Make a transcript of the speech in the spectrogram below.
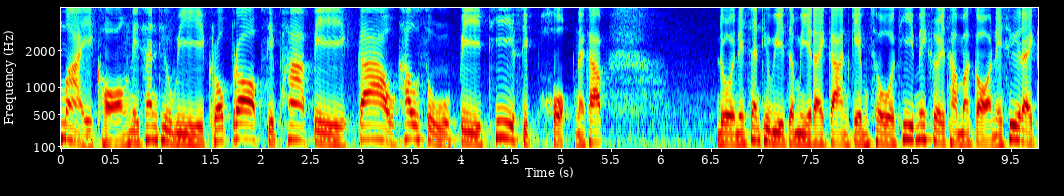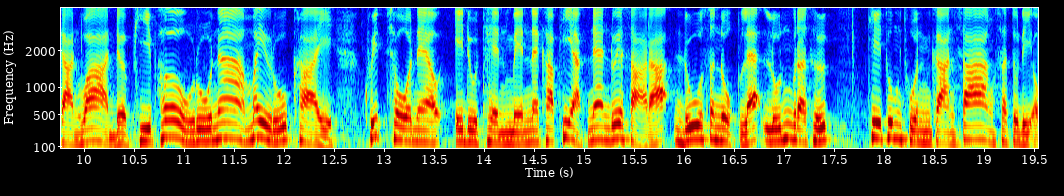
ใหม่ของ Nation TV ครบรอบ 15 ปีก้าวเข้าสู่ปีที่ 16 นะครับ โดย Nation TV จะมีรายการเกมโชว์ที่ไม่เคยทำมาก่อนในชื่อรายการว่า The People รู้หน้าไม่รู้ใคร ควิดโชว์แนว Edutainment นะครับที่อัดแน่นด้วยสาระดูสนุกและลุ้นระทึกที่ทุ่มทุนการสร้างสตูดิโอ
